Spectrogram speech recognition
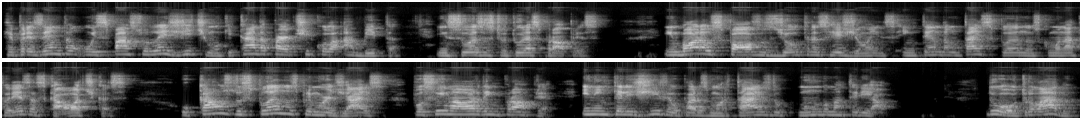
representam o espaço legítimo que cada partícula habita, em suas estruturas próprias. Embora os povos de outras regiões entendam tais planos como naturezas caóticas, o caos dos planos primordiais possui uma ordem própria, ininteligível para os mortais do mundo material. Do outro lado,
